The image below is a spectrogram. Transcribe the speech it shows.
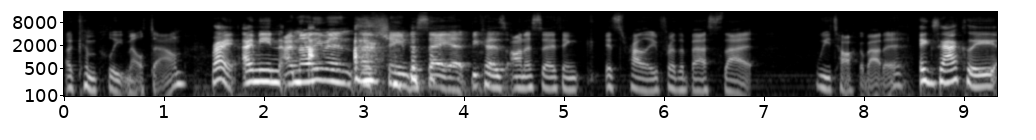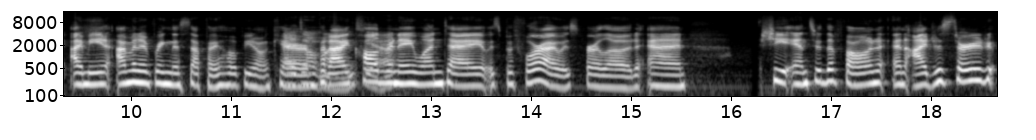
a complete meltdown? Right. I mean, I'm not even ashamed to say it because honestly, I think it's probably for the best that we talk about it. Exactly. I mean, I'm going to bring this up. I hope you don't care. don't but I called yeah. Renee one day. It was before I was furloughed. And she answered the phone, and I just started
